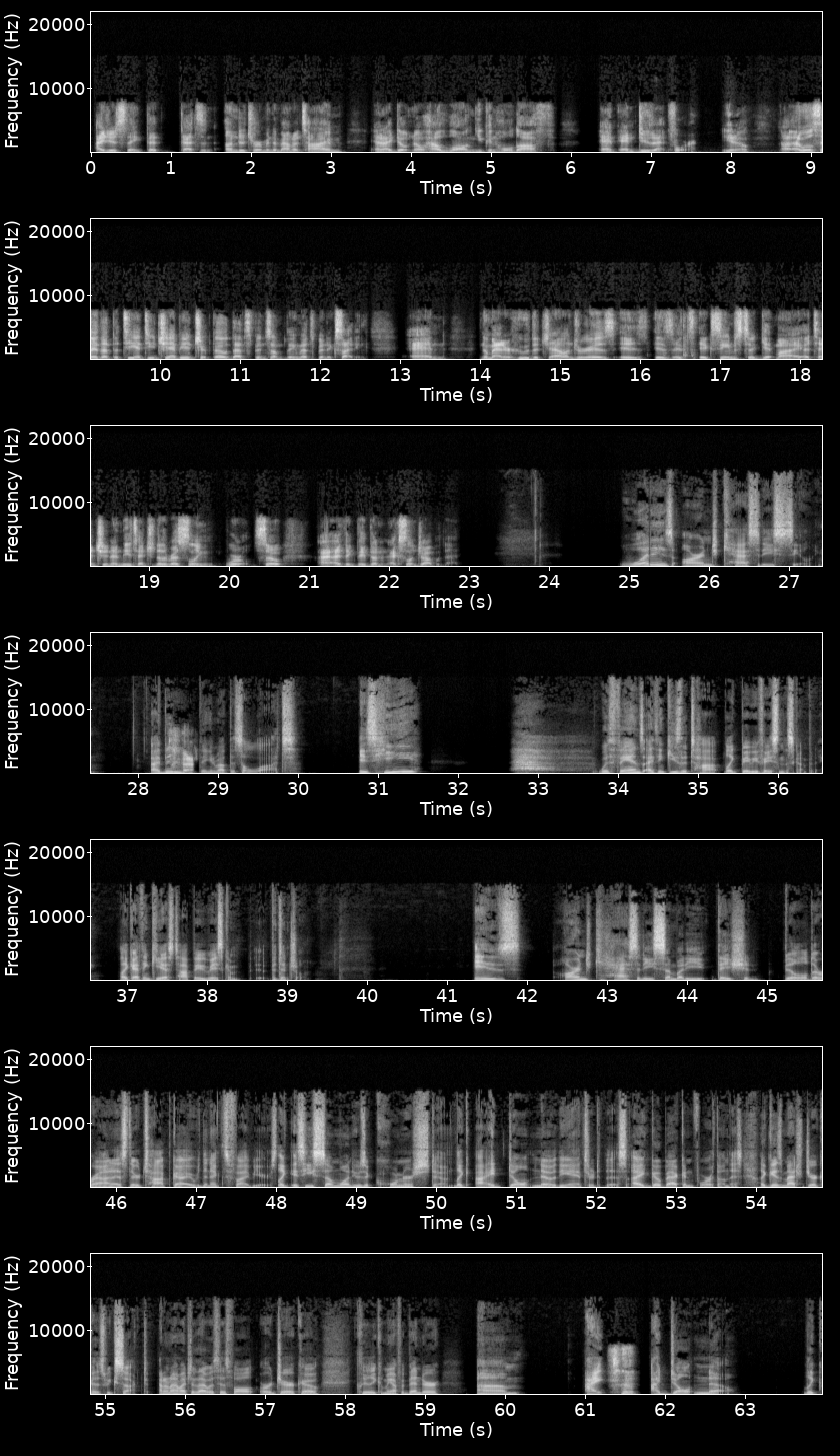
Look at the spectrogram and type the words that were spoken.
I just think that that's an undetermined amount of time. And I don't know how long you can hold off and, and do that for, you know. I, I will say that the TNT championship, though, that's been something that's been exciting. And no matter who the challenger is, is is it's it seems to get my attention and the attention of the wrestling world. So I, I think they've done an excellent job with that. What is Orange Cassidy's ceiling? I've been thinking about this a lot. Is he with fans? I think he's the top like babyface in this company. Like I think he has top babyface com- potential. Is Orange Cassidy somebody they should build around as their top guy over the next five years? Like, is he someone who's a cornerstone? Like, I don't know the answer to this. I go back and forth on this. Like, his match with Jericho this week sucked. I don't know how much of that was his fault or Jericho clearly coming off a bender. Um, I I don't know. Like,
